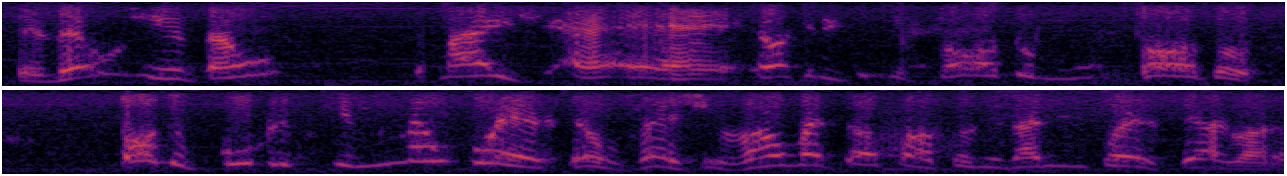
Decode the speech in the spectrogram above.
Entendeu? Então, mas é, é, eu acredito que todo mundo, todo, todo público que não conheceu o festival vai ter a oportunidade de conhecer agora.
